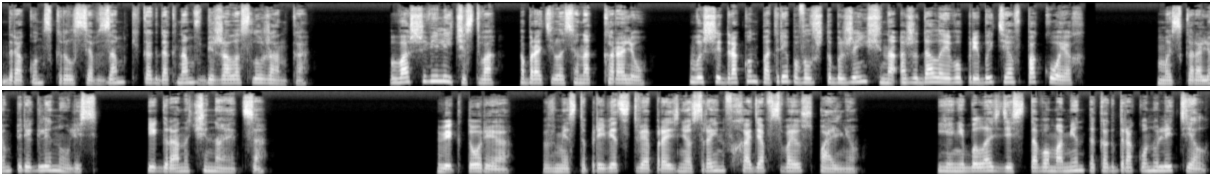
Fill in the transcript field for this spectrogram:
Дракон скрылся в замке, когда к нам вбежала служанка. «Ваше Величество!» обратилась она к королю. Высший дракон потребовал, чтобы женщина ожидала его прибытия в покоях. Мы с королем переглянулись. Игра начинается. «Виктория», — вместо приветствия произнес Рейн, входя в свою спальню. Я не была здесь с того момента, как дракон улетел.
